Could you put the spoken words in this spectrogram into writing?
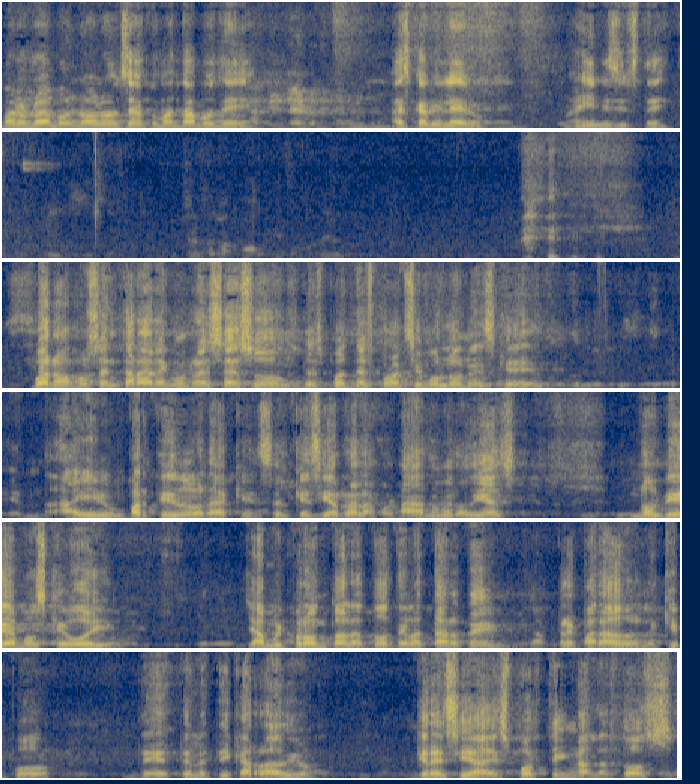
Bueno, no, hemos, no, no sé cómo andamos de. Ah, es carrilero. Imagínese usted. Bueno, vamos a entrar en un receso después del próximo lunes que eh, hay un partido, ¿verdad? Que es el que cierra la jornada número 10. No olvidemos que hoy, ya muy pronto a las 2 de la tarde, ha preparado el equipo de Teletica Radio, Grecia Sporting a las 2,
